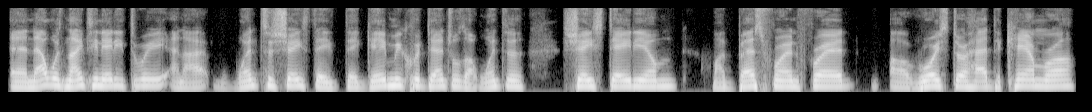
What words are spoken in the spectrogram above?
and that was 1983. And I went to Shea State. They gave me credentials. I went to Shea Stadium. My best friend Fred uh, Royster had the camera,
